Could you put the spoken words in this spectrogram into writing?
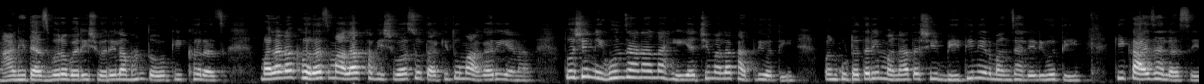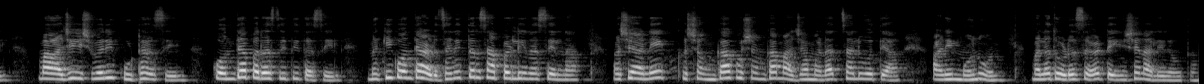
आणि त्याचबरोबर ईश्वरीला म्हणतो की खरंच मला ना खरंच मला विश्वास होता की तू माघारी येणार. तू अशी निघून जाणार नाही याची मला खात्री होती. पण कुठंतरी मनात अशी भीती निर्माण झालेली होती की काय झालं असेल? माझी ईश्वरी कुठं असेल? कोणत्या परिस्थितीत असेल? नक्की कोणत्या अडचणीत तर सापडली नसेल ना? असे अनेक शंका कुशंका माझ्या मनात चालू होत्या आणि म्हणून मला थोडंसं टेन्शन आलेलं होतं.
